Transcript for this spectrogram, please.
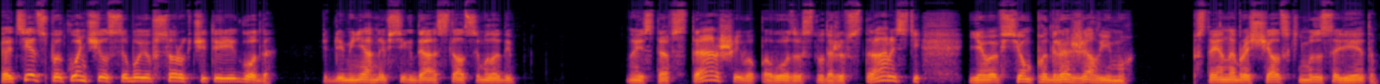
Отец покончил с собою в сорок четыре года, и для меня навсегда остался молодым. Но и став старше его по возрасту, даже в старости, я во всем подражал ему — постоянно обращался к нему за советом,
